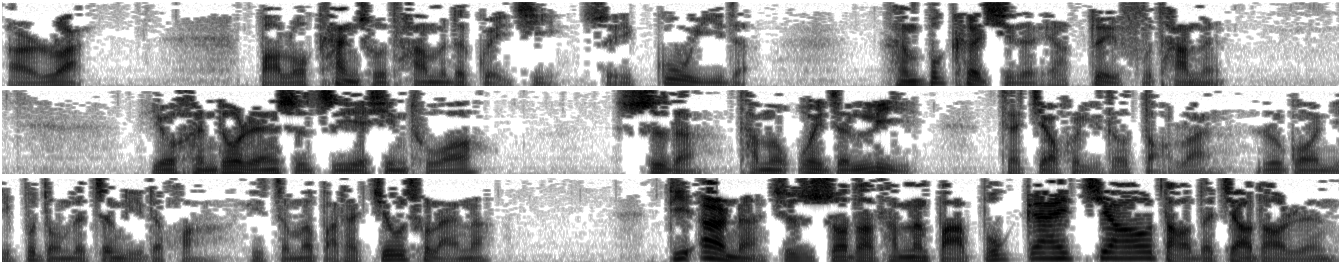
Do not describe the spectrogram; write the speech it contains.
而乱。保罗看出他们的诡计，所以故意的、很不客气的要对付他们。有很多人是职业信徒哦。是的，他们为着利，在教会里头捣乱。如果你不懂得真理的话，你怎么把他揪出来呢？第二呢，就是说到他们把不该教导的教导人，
